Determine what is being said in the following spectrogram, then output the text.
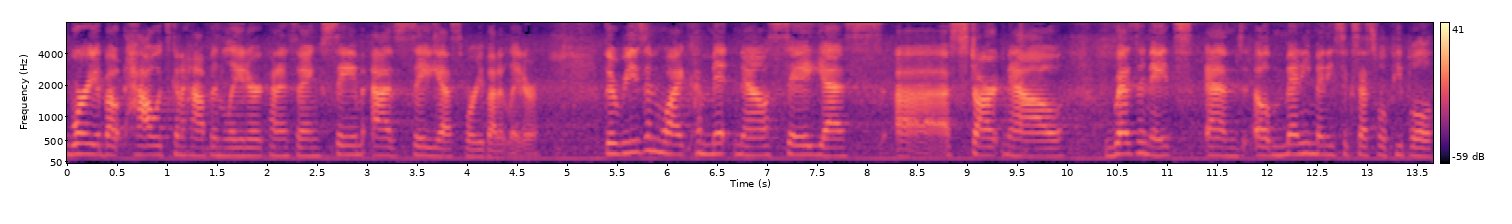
worry about how it's going to happen later kind of thing same as say yes worry about it later the reason why commit now say yes uh, start now resonates and uh, many many successful people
